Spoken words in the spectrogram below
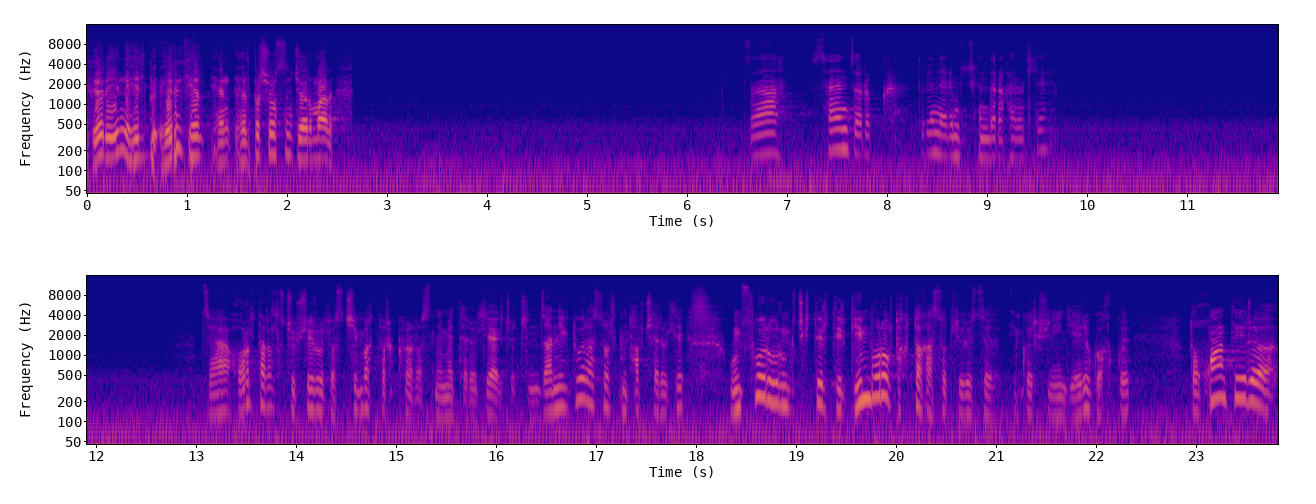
Тэгэхээр энэ хэрэг хэлбэршүүлсэн журмаар За сайн зураг төрийн нарийн бичгэн дээр хариулъя. За хурал даргалах зөвшөөрөл бас Чимбат прокуророос нэмээд хариулъя гэж байна. За нэгдүгээр асуултанд товч хариулъя. Үндсгээр хөрөнгөчгтэр тэр гин бурууг тогтоох асуудал ерөөсөө инквайри гишүүн энд яриаг байхгүй. Тухайн тэр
